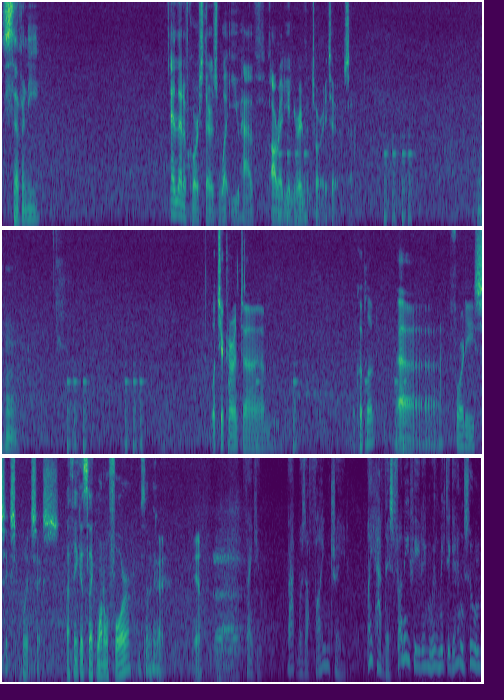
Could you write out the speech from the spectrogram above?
70. and then of course there's what you have already in your inventory too. So Mm-hmm. what's your current um, equip load? Uh, forty six point six. I think it's like 104 or something. Okay, yeah. Thank you. That was a fine trade. I have this funny feeling we'll meet again soon.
